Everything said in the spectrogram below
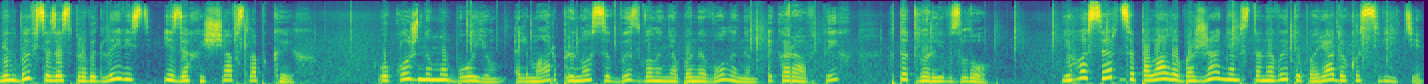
він бився за справедливість і захищав слабких. У кожному бою Ельмар приносив визволення поневоленим і карав тих, хто творив зло. Його серце палало бажанням становити порядок у світі,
